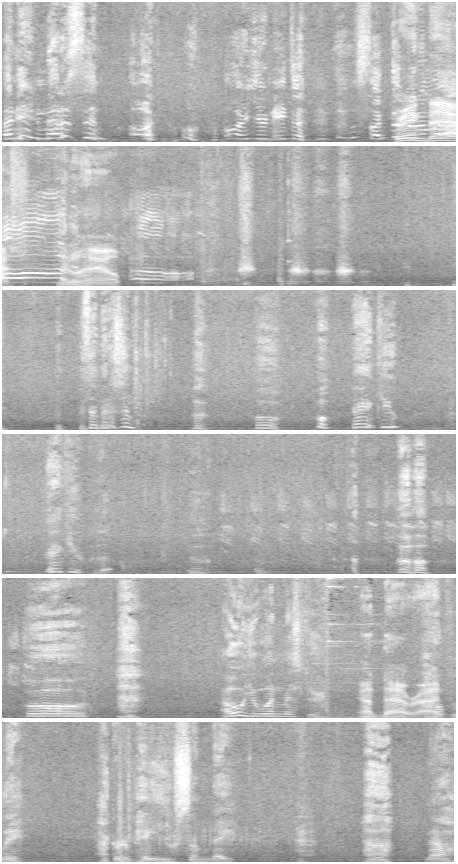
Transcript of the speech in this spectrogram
I need medicine. Or, or, or you need to suck the Drink venom this. out. It'll help. Oh. Is that medicine? Oh, oh, thank you. Thank you. Oh, oh. I owe you one, mister. Got that right. Hopefully, I could repay you someday. Uh, now,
